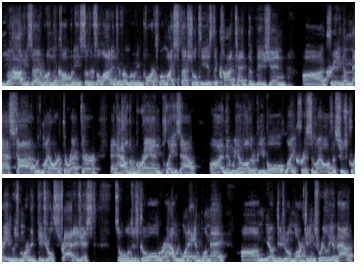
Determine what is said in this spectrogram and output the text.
Yeah, obviously I run the company, so there's a lot of different moving parts, but my specialty is the content, the vision, uh, creating the mascot with my art director, and how the brand plays out. Uh, and then we have other people like Chris in my office, who's great, who's more of a digital strategist. So we'll just go over how we want to implement. Um, you know, digital marketing is really about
